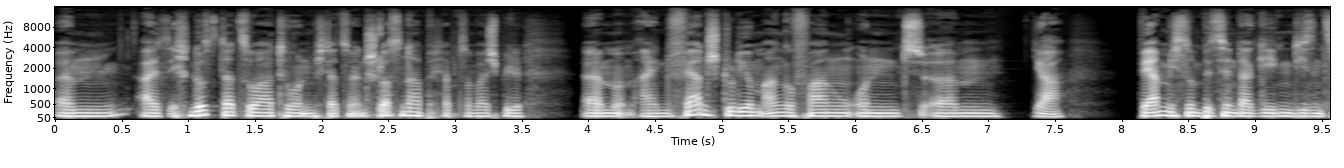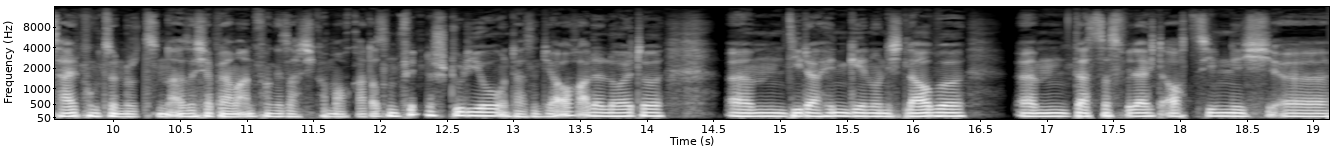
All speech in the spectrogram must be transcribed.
ähm, als ich Lust dazu hatte und mich dazu entschlossen habe. Ich habe zum Beispiel ähm, ein Fernstudium angefangen und ähm, ja, wärme mich so ein bisschen dagegen, diesen Zeitpunkt zu nutzen. Also ich habe ja am Anfang gesagt, ich komme auch gerade aus dem Fitnessstudio und da sind ja auch alle Leute, ähm, die da hingehen und ich glaube, ähm, dass das vielleicht auch ziemlich äh,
